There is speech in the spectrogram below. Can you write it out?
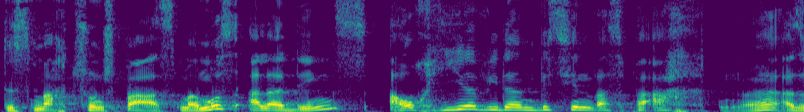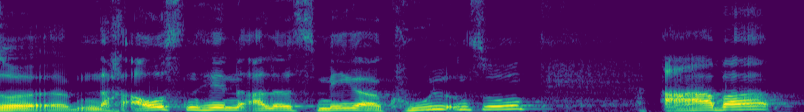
Das macht schon Spaß. Man muss allerdings auch hier wieder ein bisschen was beachten. Ne? Also äh, nach außen hin alles mega cool und so. Aber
